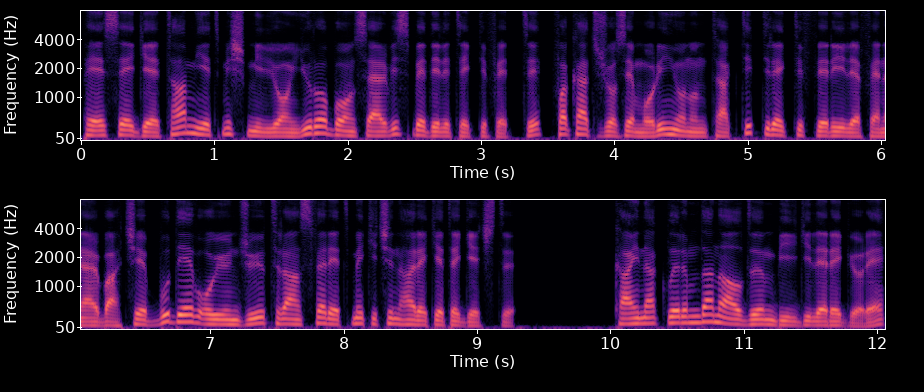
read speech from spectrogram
PSG tam 70 milyon euro bonservis bedeli teklif etti, fakat Jose Mourinho'nun taktik direktifleriyle Fenerbahçe bu dev oyuncuyu transfer etmek için harekete geçti. Kaynaklarımdan aldığım bilgilere göre,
